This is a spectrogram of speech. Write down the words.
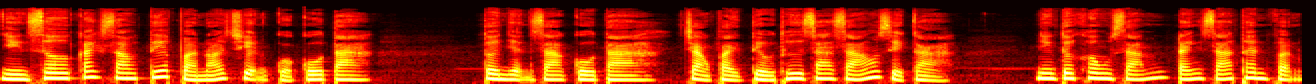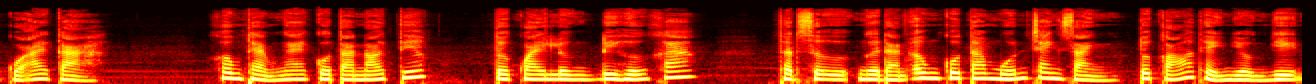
Nhìn sơ cách giao tiếp và nói chuyện của cô ta, tôi nhận ra cô ta chẳng phải tiểu thư gia giáo gì cả, nhưng tôi không dám đánh giá thân phận của ai cả. Không thèm nghe cô ta nói tiếp, tôi quay lưng đi hướng khác. Thật sự người đàn ông cô ta muốn tranh giành tôi có thể nhường nhịn,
